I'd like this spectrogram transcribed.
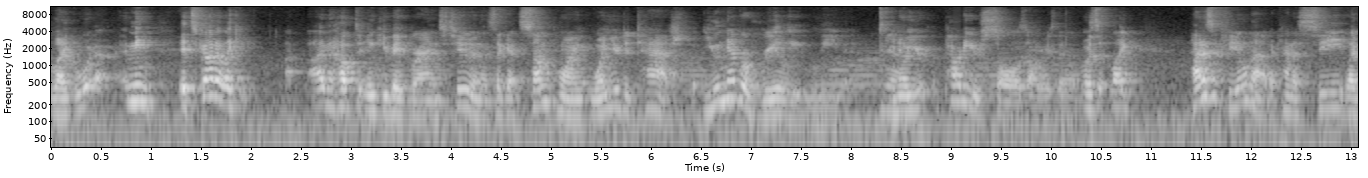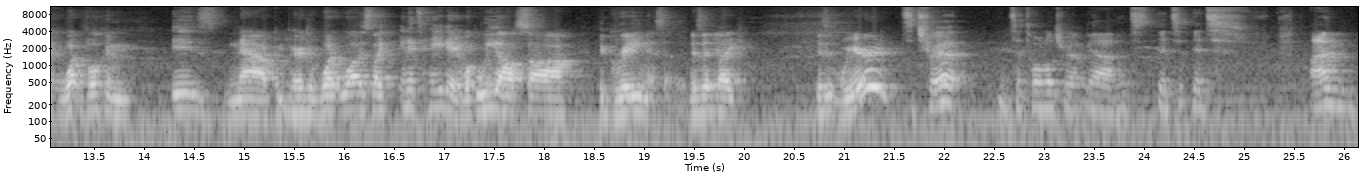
like I mean, it's got to like I've helped to incubate brands too, and it's like at some point when you're detached, but you never really leave it. Yeah. You know, your part of your soul is always there. Was it like? How does it feel now to kind of see like what Volcom is now compared to what it was like in its heyday? What we all saw, the grittiness of it. Is it Yeah. like? Is it weird? It's a trip. It's a total trip. Yeah. It's it's it's. I'm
